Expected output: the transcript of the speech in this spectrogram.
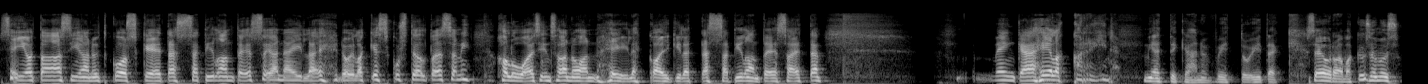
se, jota asia nyt koskee tässä tilanteessa ja näillä ehdoilla keskusteltaessa, niin haluaisin sanoa heille kaikille tässä tilanteessa, että menkää helkkariin. Miettikää nyt vittu itsekin. Seuraava kysymys.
